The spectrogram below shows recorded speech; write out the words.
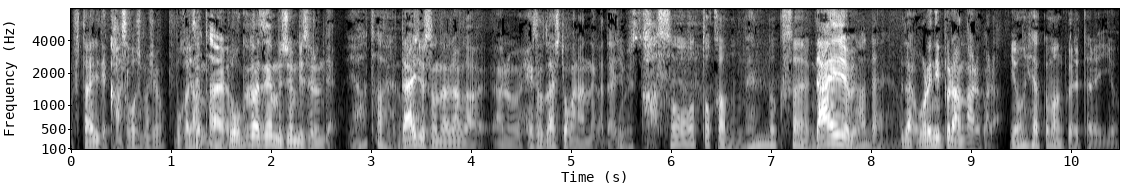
二人で仮装しましょう。僕が全部、僕が全部準備するんで。やだよ。大丈夫、そんななんか、あの、へそ出しとかなんないか？ら大丈夫です。仮装とかもめんどくさい。大丈夫。やだよ。俺にプランがあるから。400万くれたらいいよ。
